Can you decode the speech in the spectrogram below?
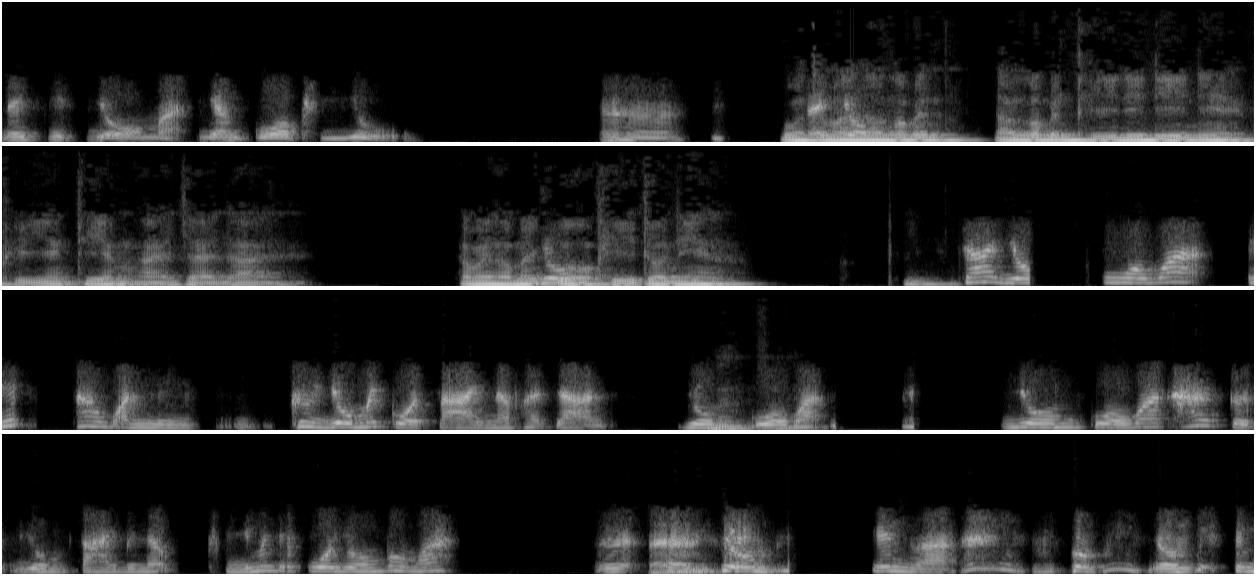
ในจิตโยมอะ ยังกลัวผีอยู่อือกลัวทำไมเราก็เป็นเราก็เป็นผีดีๆเนี่ยผียังที่ยังหายใจได้ ทำไมเราไม่กลัวผีตัวนี้ใช่โยมกลัวว่า เอ๊ะ ถ้าวันหนึ่งคือโยมไม่กลัวตายนะพระอาจารย์โยมกลัวว่า โยมกลัวว่าถ้าเกิดโยมตายไปแล้วผีมันจะกลัวโยมเปล่าวะเออเออโยมขึ้นมาโยมยัง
